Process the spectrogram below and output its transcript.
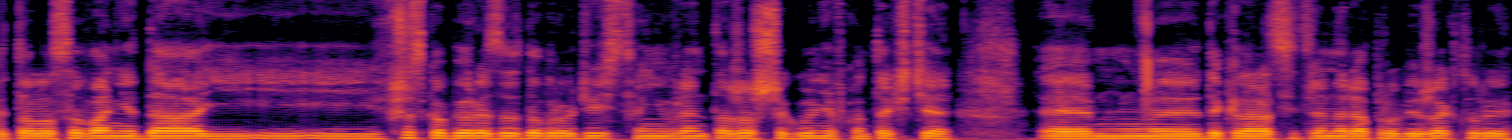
y, to losowanie da i, i, i wszystko biorę ze dobrodziejstwem inwentarza, szczególnie w kontekście y, deklaracji trenera Probierza, który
